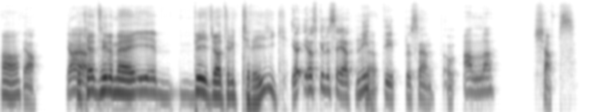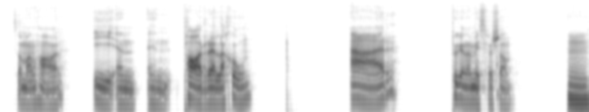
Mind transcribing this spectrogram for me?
Ja. ja, Det ja. kan till och med eh, bidra till krig. Jag, jag skulle säga att 90% av alla tjafs som man har i en, en parrelation är på grund av missförstånd. Mm.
